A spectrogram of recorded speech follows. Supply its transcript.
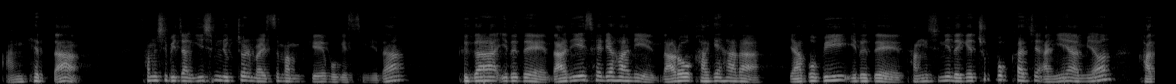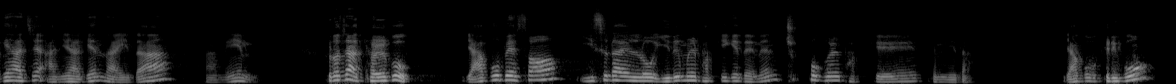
않겠다. 32장 26절 말씀 함께 보겠습니다. 그가 이르되 날이 새려하니 나로 가게 하라. 야곱이 이르되 당신이 내게 축복하지 아니하면 가게 하지 아니하겠나이다. 아멘. 그러자 결국 야곱에서 이스라엘로 이름을 바뀌게 되는 축복을 받게 됩니다. 야곱 그리고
